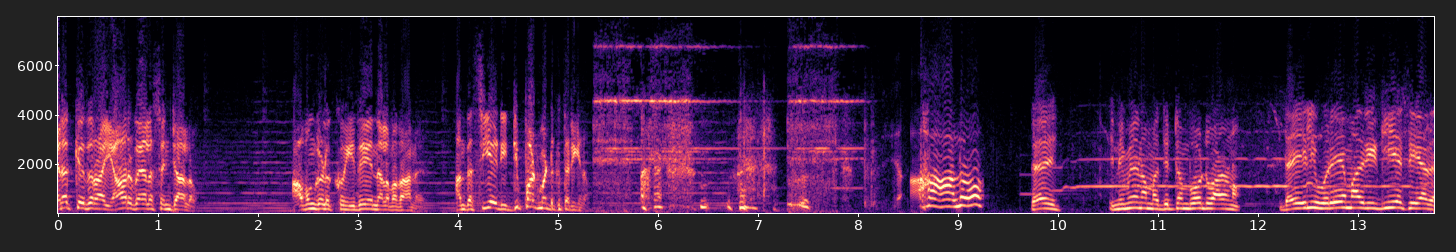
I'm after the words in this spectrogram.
எனக்கு எதிராக யார் வேலை செஞ்சாலும் அவங்களுக்கும் இதே நிலைமைதானு. அந்த சிஐடி டிபார்ட்மெண்ட்டுக்கு தெரியணும். ஹலோ? டேய் இனிமே நம்ம திட்டம் போட்டு வாழணும். டெய்லி ஒரே மாதிரி இட்லியே செய்யாத.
